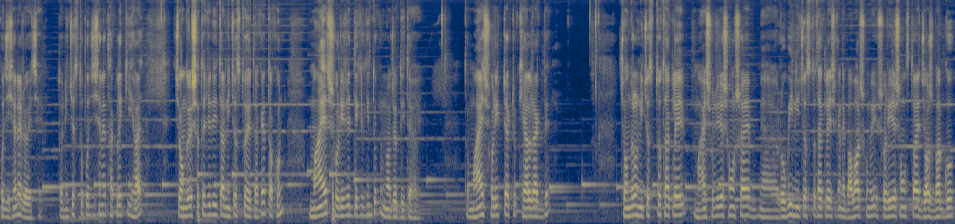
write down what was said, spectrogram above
পজিশনে রয়েছে। তো নিচস্থ পজিশনে থাকলে কি হয়, চন্দ্রের সাথে যদি তার নিচস্থ হয়ে থাকে, তখন মায়ের শরীরের দিকে কিন্তু একটু নজর দিতে হয়। তো মায়ের শরীরটা একটু খেয়াল রাখবে। চন্দ্র নিচস্থ থাকলে মায়ের শরীরের সমস্যা হয় রবি নিচস্থ থাকলে সেখানে বাবার শরী- শরীরের সমস্যা হয়, যশ ভাগ্য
